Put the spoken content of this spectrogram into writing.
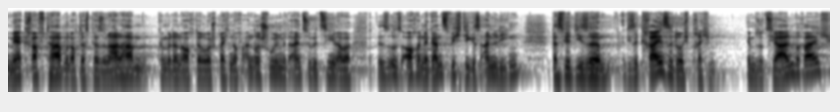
mehr Kraft haben und auch das Personal haben, können wir dann auch darüber sprechen, noch andere Schulen mit einzubeziehen. Aber es ist uns auch ein ganz wichtiges Anliegen, dass wir diese, diese Kreise durchbrechen im sozialen Bereich,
